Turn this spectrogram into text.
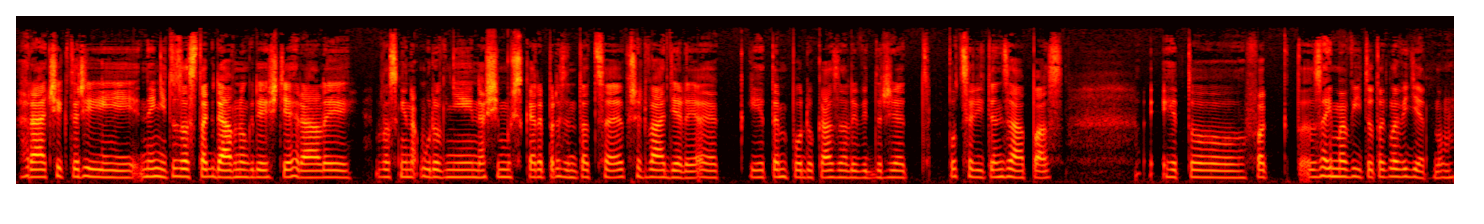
hráči, kteří není to zas tak dávno, kdy ještě hráli vlastně na úrovni naší mužské reprezentace, předváděli a jak je tempo dokázali vydržet po celý ten zápas. Je to fakt zajímavý to takhle vidět. No.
